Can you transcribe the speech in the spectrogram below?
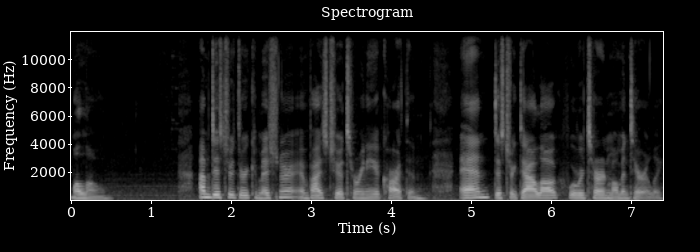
Malone. I'm District 3 Commissioner and Vice Chair Tarenia Carthen, and District Dialogue will return momentarily.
